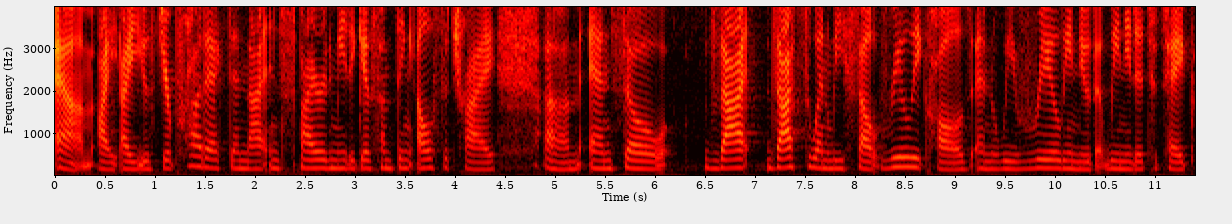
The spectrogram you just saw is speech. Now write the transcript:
um, I, I, used your product, and that inspired me to give something else a try. Um, and so that that's when we felt really called and we really knew that we needed to take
